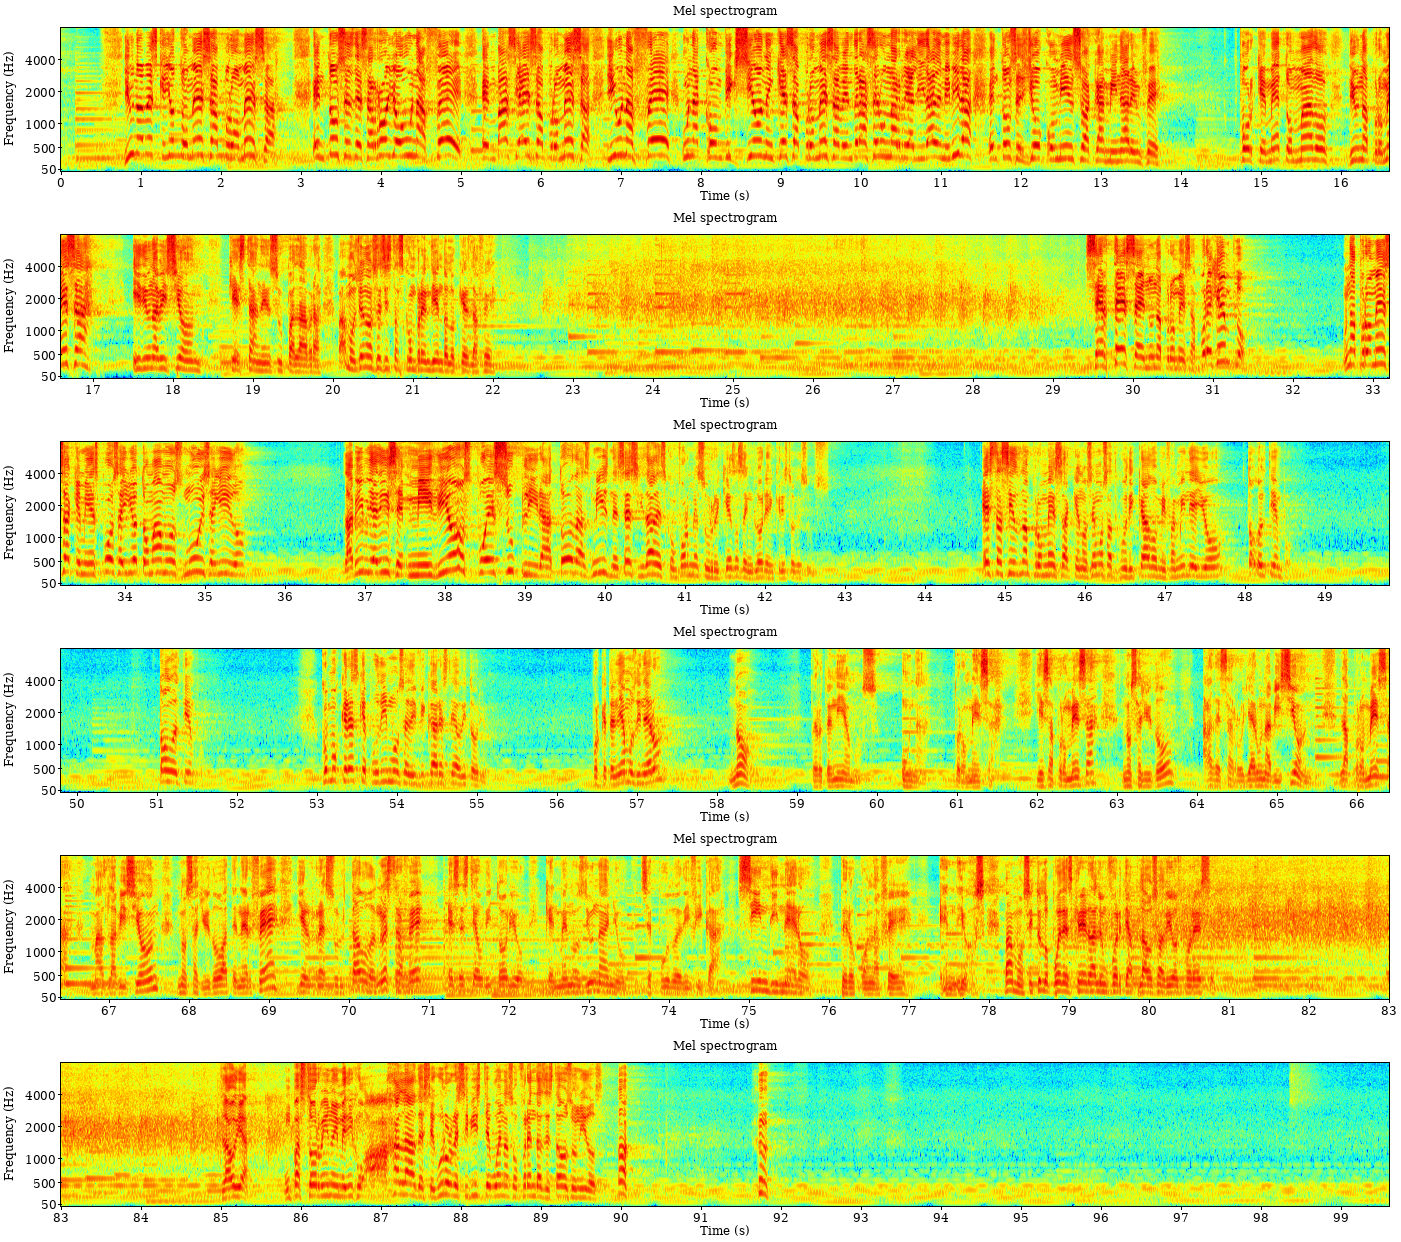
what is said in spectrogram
y una vez que yo tomé esa promesa, entonces desarrollo una fe en base a esa promesa y una fe, una convicción en que esa promesa vendrá a ser una realidad en mi vida. Entonces yo comienzo a caminar en fe. Porque me he tomado de una promesa y de una visión que están en su palabra. Vamos, yo no sé si estás comprendiendo lo que es la fe. Certeza en una promesa. Por ejemplo, una promesa que mi esposa y yo tomamos muy seguido. La Biblia dice, mi Dios pues suplirá todas mis necesidades conforme a sus riquezas en gloria en Cristo Jesús. Esta ha sido una promesa que nos hemos adjudicado mi familia y yo todo el tiempo. Todo el tiempo. ¿Cómo crees que pudimos edificar este auditorio? ¿Porque teníamos dinero? No pero teníamos una promesa. Y esa promesa nos ayudó a desarrollar una visión. La promesa más la visión nos ayudó a tener fe y el resultado de nuestra fe es este auditorio que en menos de un año se pudo edificar, sin dinero, pero con la fe en Dios. Vamos, si tú lo puedes creer, dale un fuerte aplauso a Dios por eso. Claudia, un pastor vino y me dijo, ájala, de seguro recibiste buenas ofrendas de Estados Unidos.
